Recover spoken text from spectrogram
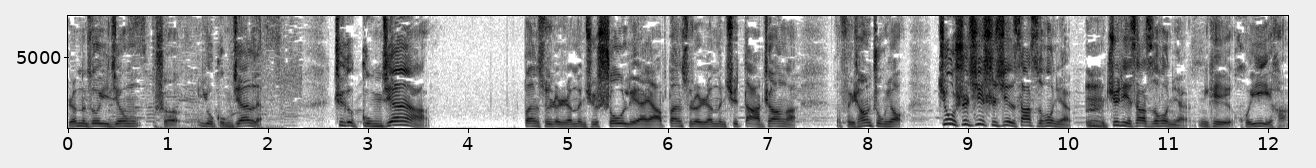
人们就已经说有弓箭了。这个弓箭啊，伴随着人们去狩猎呀，伴随着人们去打仗啊，非常重要。旧石器时期是啥时候呢？具体啥时候呢？你可以回忆一下。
